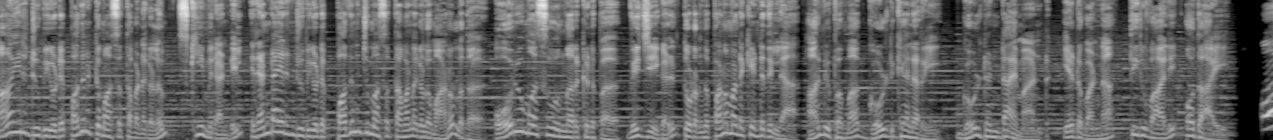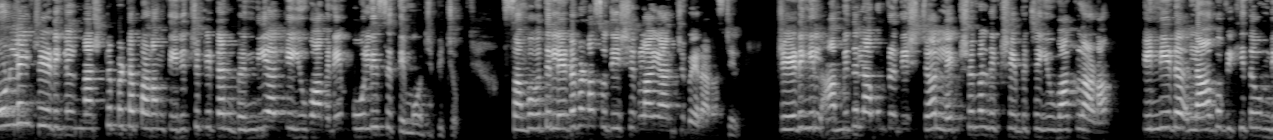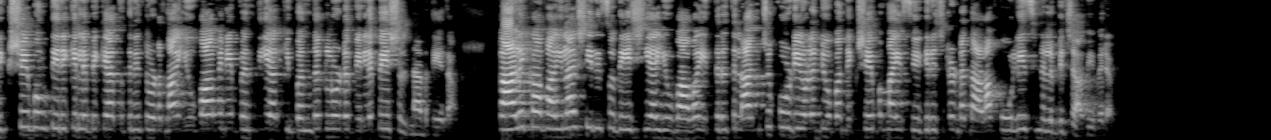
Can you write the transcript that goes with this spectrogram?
ആയിരം രൂപയുടെ പതിനെട്ട് മാസ തവണകളും സ്കീം രണ്ടിൽ രണ്ടായിരം രൂപയുടെ പതിനഞ്ച് മാസ തവണകളുമാണുള്ളത്. ഓരോ മാസവും നറുക്കെടുപ്പ് വിജയികൾ തുടർന്ന് പണമടയ്ക്കേണ്ടതില്ല. Anupama gold gallery golden diamond Edavanna Thiruvali Othayi. Online ട്രേഡിംഗിൽ നഷ്ടപ്പെട്ട പണം തിരിച്ചു കിട്ടാൻ ബന്ദിയാക്കിയ യുവാവിനെ പോലീസ് എത്തി മോചിപ്പിച്ചു. സംഭവത്തിൽ ഇടവണ്ണ സ്വദേശികളായ അഞ്ചുപേർ അറസ്റ്റിൽ. ട്രേഡിംഗിൽ അമിത ലാഭം പ്രതീക്ഷിച്ച് ലക്ഷങ്ങൾ നിക്ഷേപിച്ച യുവാക്കളാണ് പിന്നീട് ലാഭവിഹിതവും നിക്ഷേപവും തിരികെ ലഭിക്കാത്തതിനെ തുടർന്ന് യുവാവിനെ ബന്ദിയാക്കി ബന്ധുക്കളോട് വിലപേശൽ നടത്തിയത്. കാളിക്ക വൈലാശ്ശേരി സ്വദേശിയായ യുവാവ് ഇത്തരത്തിൽ അഞ്ചു കോടിയോളം രൂപ നിക്ഷേപമായി സ്വീകരിച്ചിട്ടുണ്ടെന്നാണ് പോലീസിന് ലഭിച്ച വിവരം.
